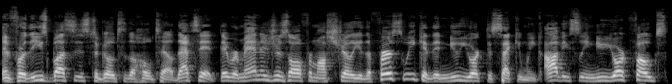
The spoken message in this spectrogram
And for these buses to go to the hotel. That's it. They were managers all from Australia the first week and then New York the second week. Obviously, New York folks,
